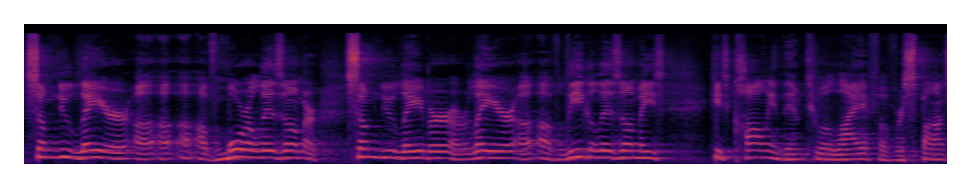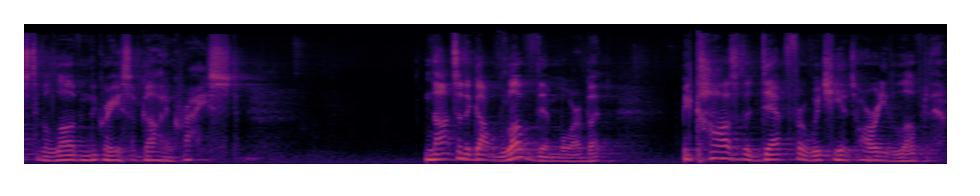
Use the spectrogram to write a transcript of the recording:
some new layer uh, uh, uh, of moralism or some new labor or layer of legalism. He's, he's calling them to a life of response to the love and the grace of God in Christ. Not so that God would love them more, but because of the depth for which He has already loved them.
